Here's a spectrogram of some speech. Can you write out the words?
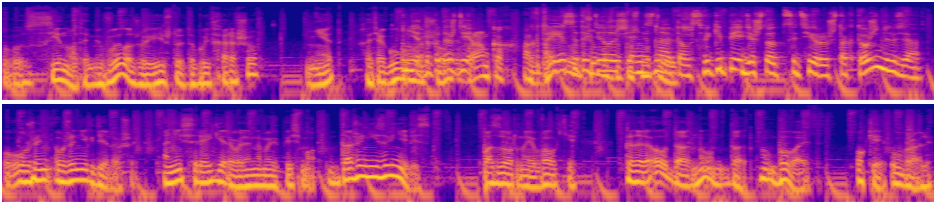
с енотами выложу, и что, это будет хорошо? Нет. Хотя Google Нет, нашел. ну подожди. В рамках... А, где а если ты делаешь, я не знаю, там с Википедии что-то цитируешь, так тоже нельзя? Уже, уже нигде, Леша. Они среагировали на мое письмо. Даже не извинились. Позорные волки. Сказали, о, да, ну, да, ну, бывает. Окей, убрали.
